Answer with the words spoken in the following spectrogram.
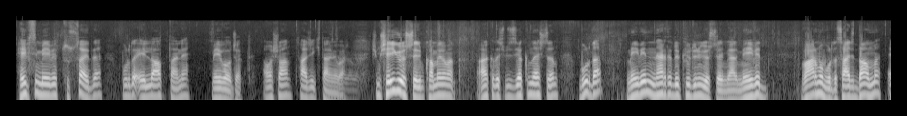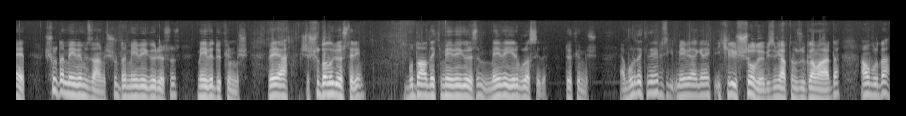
hepsi meyve tutsaydı burada 56 tane meyve olacaktı. Ama şu an sadece 2 tane meyve var. Şimdi şeyi göstereyim. Kameraman arkadaş biz yakınlaştıralım. Burada meyvenin nerede döküldüğünü gösterelim. Yani meyve var mı burada? Sadece dal mı? Evet. Şurada meyvemiz varmış. Şurada meyveyi görüyorsunuz. Meyve dökülmüş. Veya işte şu dalı göstereyim. Bu daldaki meyveyi görüyorsun. Meyve yeri burasıydı. Dökülmüş. Yani buradakilerin hepsi meyveler genellikle ikili üçlü oluyor bizim yaptığımız uygulamalarda. Ama burada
